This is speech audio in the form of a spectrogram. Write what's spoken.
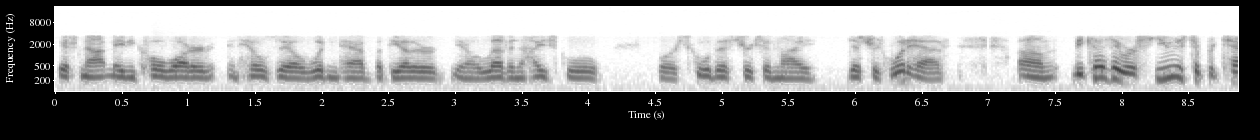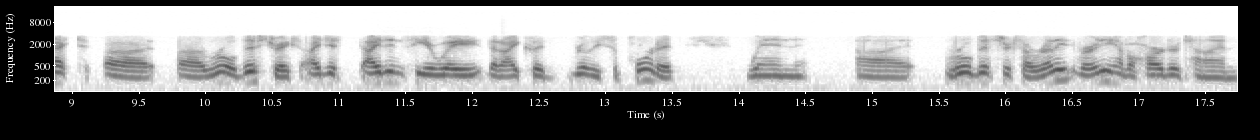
If not, maybe Coldwater and Hillsdale wouldn't have, but the other you know 11 high school or school districts in my district would have. Um, because they refused to protect uh, uh, rural districts, I just I didn't see a way that I could really support it when uh, rural districts already already have a harder time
